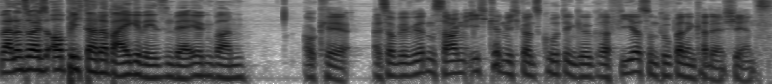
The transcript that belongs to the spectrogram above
Es war dann so, als ob ich da dabei gewesen wäre irgendwann. okay. Also wir würden sagen, ich kenne mich ganz gut in Geografie aus und du bei den Kardashians.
